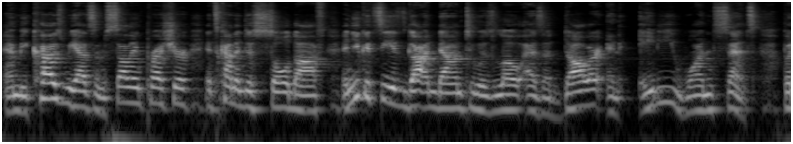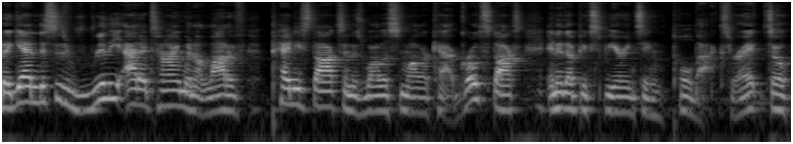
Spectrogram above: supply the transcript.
And because we had some selling pressure, it's kind of just sold off. And you can see it's gotten down to as low as a dollar and 81 cents. But again, this is really at a time when a lot of penny stocks and as well as smaller cap growth stocks ended up experiencing pullbacks, right? So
